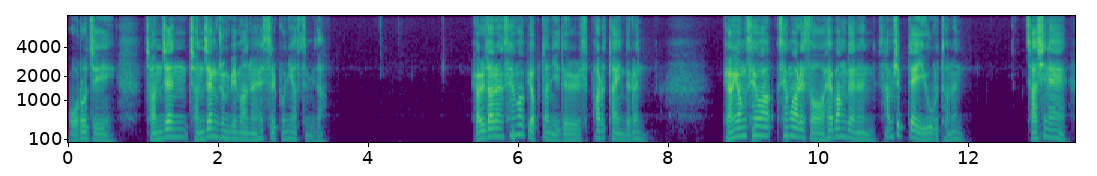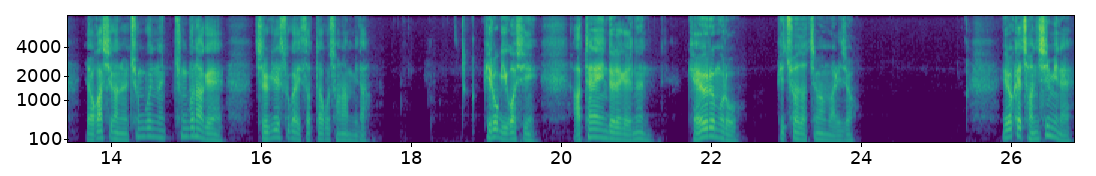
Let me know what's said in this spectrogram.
오로지 전쟁, 전쟁 준비만을 했을 뿐이었습니다. 별다른 생업이 없던 이들 스파르타인들은 병영 생활에서 해방되는 30대 이후부터는 자신의 여가 시간을 충분, 충분하게 즐길 수가 있었다고 전합니다. 비록 이것이 아테네인들에게는 게으름으로 비추어졌지만 말이죠. 이렇게 전시민의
